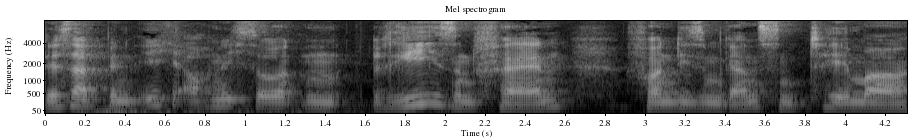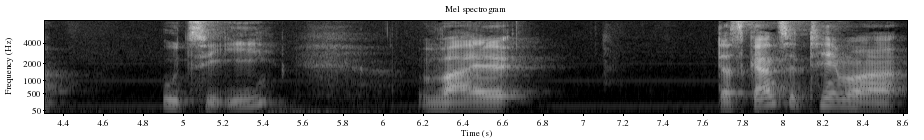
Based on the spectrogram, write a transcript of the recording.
deshalb bin ich auch nicht so ein Riesenfan von diesem ganzen Thema UCI, weil das ganze Thema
